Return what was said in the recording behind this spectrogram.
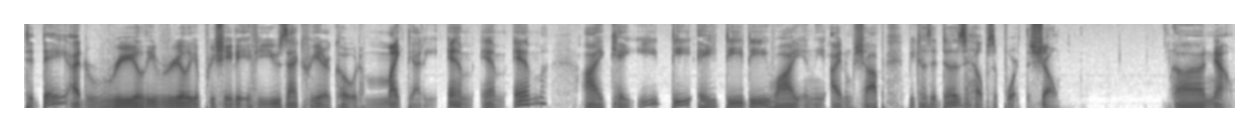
today, I'd really, really appreciate it if you use that creator code Mike Daddy M M M I K E D A D D Y in the item shop because it does help support the show. Uh, now,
